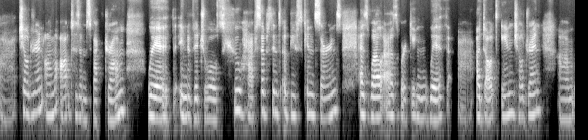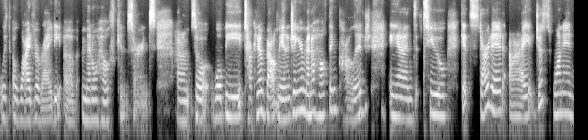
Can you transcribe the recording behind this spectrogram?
uh, children on the autism spectrum, with individuals who have substance abuse concerns, as well as working with uh, adults and children um, with a wide variety of mental health concerns. Um, so, we'll be talking about managing your mental health in college. And to get started, I just wanted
